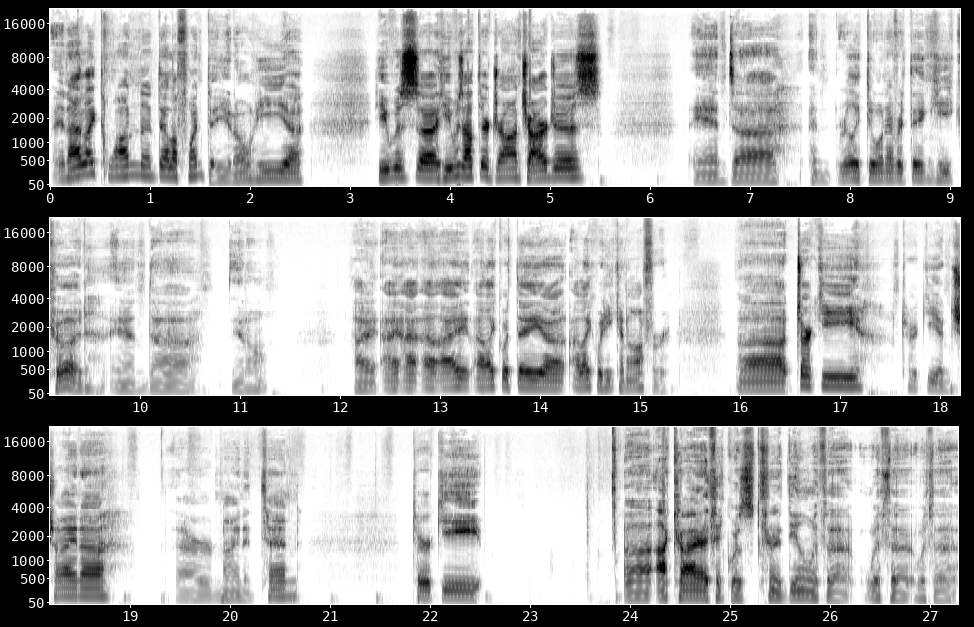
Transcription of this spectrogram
and I liked Juan De La Fuente. You know he uh, he was uh, he was out there drawing charges, and uh, and really doing everything he could, and uh, you know. I, I, I, I, I like what they uh, I like what he can offer. Uh, Turkey, Turkey and China are nine and ten. Turkey, uh, Akai I think was kind of dealing with a with a with a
